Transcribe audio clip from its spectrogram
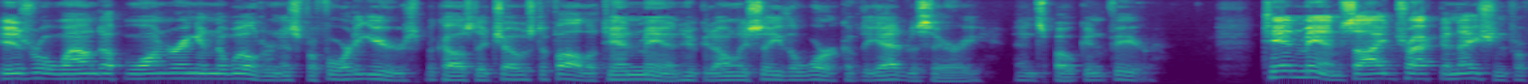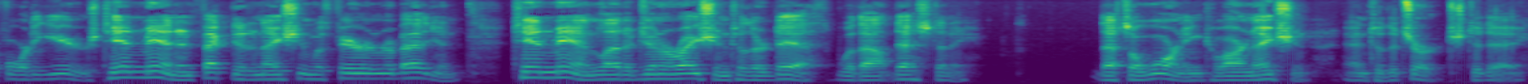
Israel wound up wandering in the wilderness for 40 years because they chose to follow 10 men who could only see the work of the adversary and spoke in fear. 10 men sidetracked a nation for 40 years. 10 men infected a nation with fear and rebellion. 10 men led a generation to their death without destiny. That's a warning to our nation and to the church today.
